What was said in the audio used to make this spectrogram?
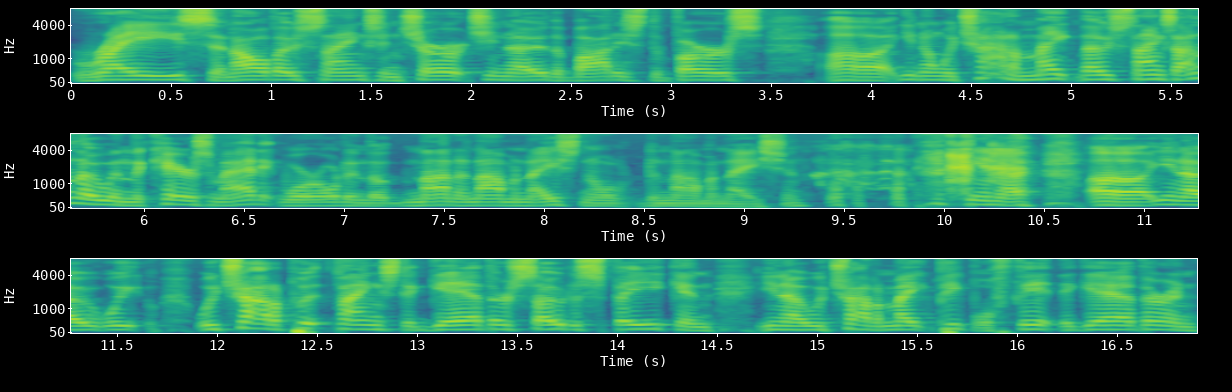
race and all those things in church. You know, the body's diverse. Uh, you know, we try to make those things. I know in the charismatic world, in the non-denominational denomination, you know, uh, you know, we we try to put things together, so to speak, and you know, we try to make people fit together. And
